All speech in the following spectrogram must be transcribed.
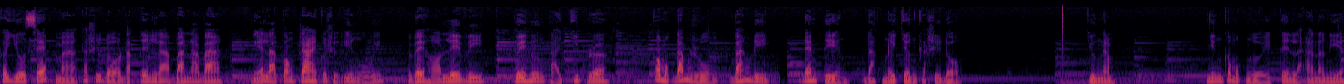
có Joseph mà các sứ đồ đặt tên là Banaba, nghĩa là con trai của sự yên ủi, về họ Levi, quê hương tại Chipre. Có một đám ruộng bán đi, đem tiền đặt nơi chân các sứ đồ. Chương 5 Nhưng có một người tên là Anania,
